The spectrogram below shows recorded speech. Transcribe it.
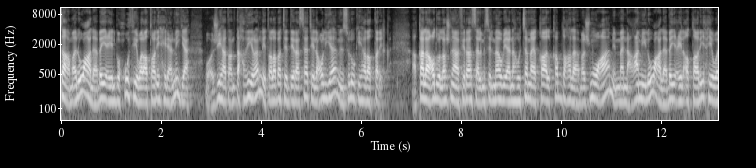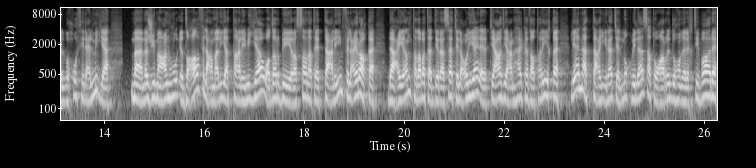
تعمل على بيع البحوث والأطاريح العلمية موجهة تحذيرا لطلبة الدراسات العليا من سلوك هذا الطريق. قال عضو اللجنة فراس المسلماوي أنه تم إلقاء القبض على مجموعة ممن عملوا على بيع الأطاريح والبحوث العلمية. ما نجم عنه إضعاف العملية التعليمية وضرب رصانة التعليم في العراق داعيا طلبة الدراسات العليا إلى الابتعاد عن هكذا طريق لأن التعيينات المقبلة ستعرضهم للاختبار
